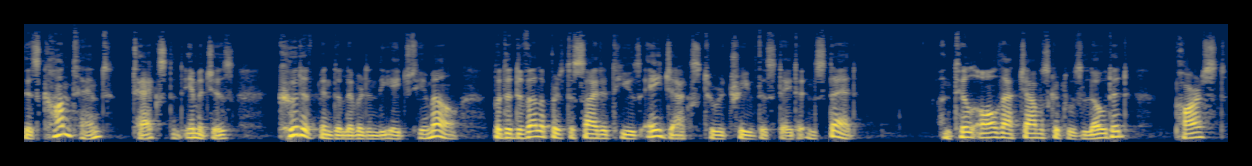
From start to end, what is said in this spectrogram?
This content, text and images, could have been delivered in the HTML, but the developers decided to use Ajax to retrieve this data instead. Until all that JavaScript was loaded, parsed,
